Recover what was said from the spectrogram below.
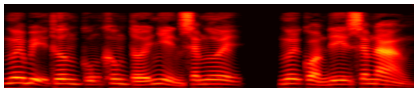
ngươi bị thương cũng không tới nhìn xem ngươi, ngươi còn đi xem nàng.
